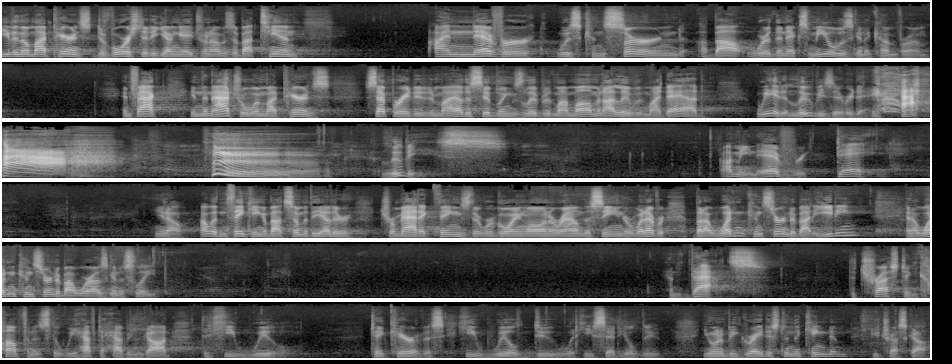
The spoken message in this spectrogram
even though my parents divorced at a young age when I was about 10, I never was concerned about where the next meal was going to come from. In fact, in the natural, when my parents separated and my other siblings lived with my mom and I lived with my dad, we ate at Luby's every day. Hmm. Luby's. I mean, every day. You know, I wasn't thinking about some of the other traumatic things that were going on around the scene or whatever, but I wasn't concerned about eating and I wasn't concerned about where I was going to sleep. And that's the trust and confidence that we have to have in God that He will take care of us. He will do what He said He'll do. You want to be greatest in the kingdom? You trust God.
